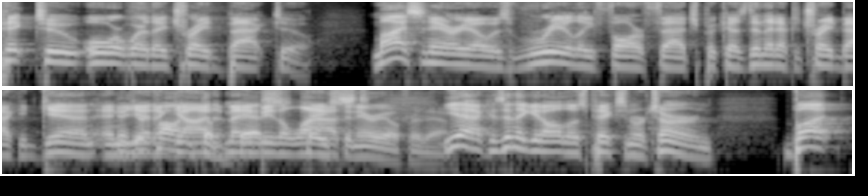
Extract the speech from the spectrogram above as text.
pick two or where they trade back to. My scenario is really far fetched because then they'd have to trade back again and You're get a guy that may be the last scenario for them. Yeah, because then they get all those picks in return. But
